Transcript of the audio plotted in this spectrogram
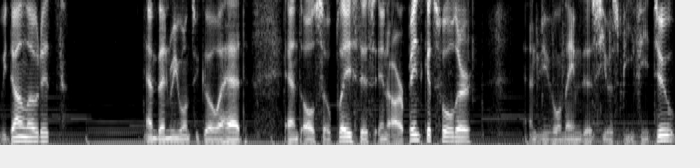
we download it, and then we want to go ahead and also place this in our paint kits folder and we will name this USP v2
